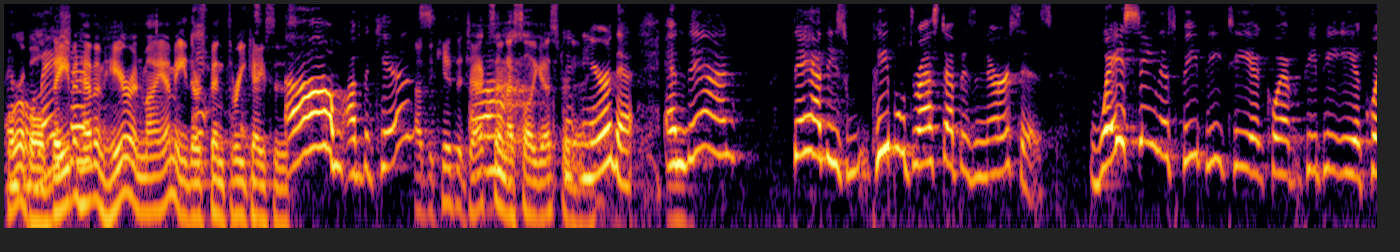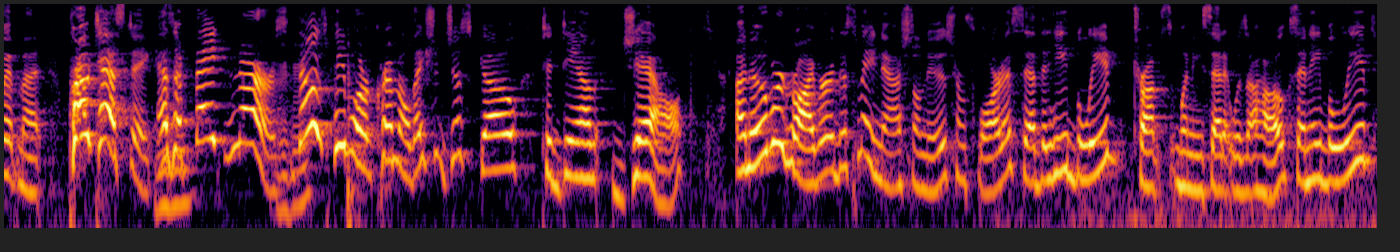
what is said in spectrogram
Horrible. They even have them here in Miami. There's been three cases Um, of the kids? of the kids at Jackson. I saw Couldn't yesterday. hear that. And then they had these people dressed up as nurses, wasting this PPT equip, PPE equipment, protesting as Mm-hmm. a fake nurse. Those people are criminal. They should just go to damn jail. An Uber driver, this made national news from Florida, said that he believed Trump when he said it was a hoax, and he believed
